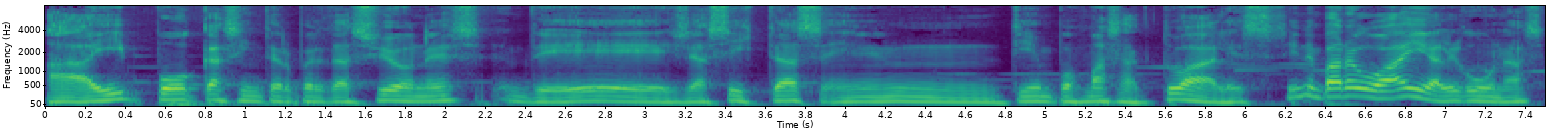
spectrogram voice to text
Hay pocas interpretaciones de jazzistas en tiempos más actuales. Sin embargo, hay algunas.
